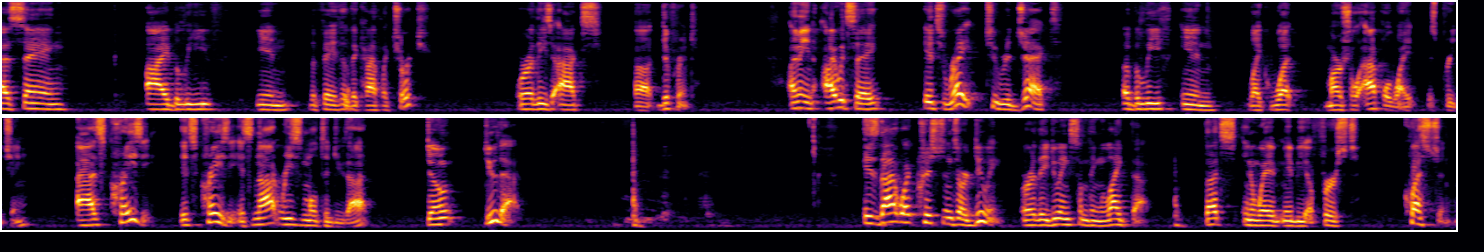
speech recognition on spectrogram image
as saying, I believe in the faith of the Catholic Church? Or are these acts uh, different? I mean, I would say it's right to reject a belief in like what Marshall Applewhite was preaching as crazy. It's crazy. It's not reasonable to do that. Don't do that. Is that what Christians are doing? Or are they doing something like that? that's in a way maybe a first question.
